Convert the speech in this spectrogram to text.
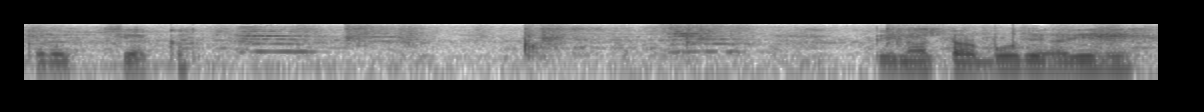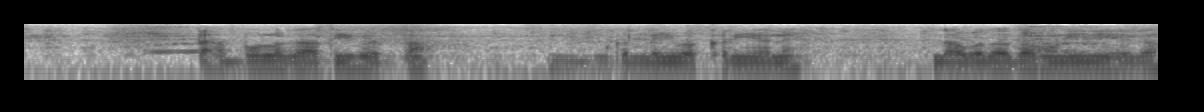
ਕਰੋ ਚੈੱਕ ਬਿਨਾਂ ਟਰਬੋ ਦੇ ਹਜੇ ਇਹ ਟਰਬੋ ਲਗਾਤੀ ਫਿਰ ਤਾਂ। ਗੱਲਾਂ ਹੀ ਵੱਖਰੀਆਂ ਨੇ। ਦਬਦਾ ਤਾਂ ਹੋਣੀ ਨਹੀਂ ਹੈਗਾ।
